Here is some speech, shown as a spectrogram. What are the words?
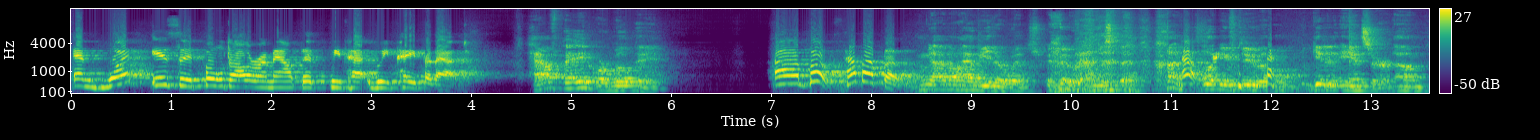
And what is the full dollar amount that we've had, we pay for that? Half paid or will pay? Uh, both. How about both? I don't have either, which I'm just, I'm just Oh. looking to uh, get an answer. Um,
